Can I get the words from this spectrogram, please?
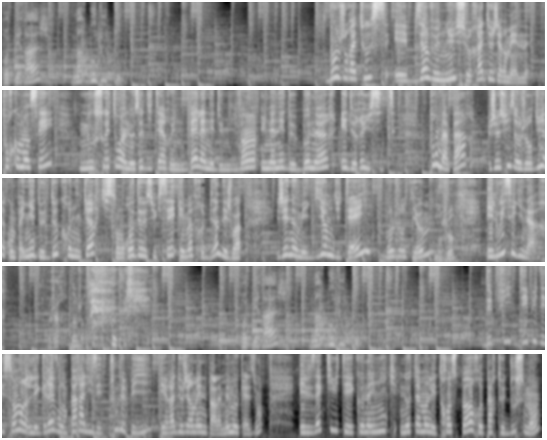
Repérage, Margot Douteau. Bonjour à tous et bienvenue sur Radio Germaine. Pour commencer, nous souhaitons à nos auditeurs une belle année 2020, une année de bonheur et de réussite. Pour ma part, je suis aujourd'hui accompagnée de deux chroniqueurs qui sont rodés au succès et m'offrent bien des joies. J'ai nommé Guillaume Duteil, bonjour Guillaume. Bonjour. Et Louis Séguinard. Bonjour. Bonjour. Repérage, Margot Douteau. Depuis début décembre, les grèves ont paralysé tout le pays et Radio Germaine par la même occasion. Et les activités économiques, notamment les transports, repartent doucement.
